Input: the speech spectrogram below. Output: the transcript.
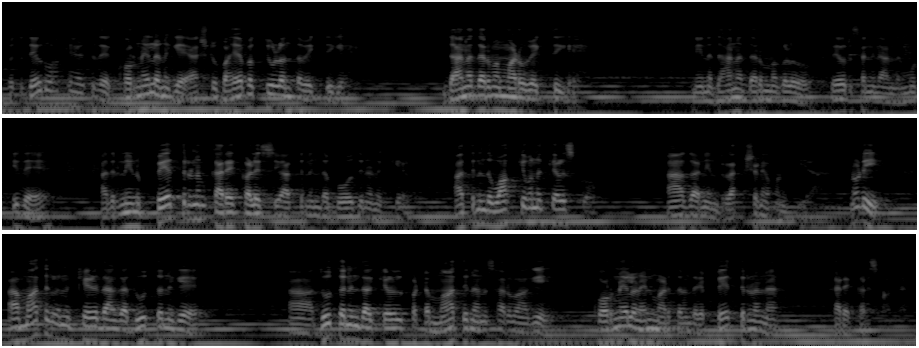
ಇವತ್ತು ದೇವರು ವಾಕ್ಯ ಹೇಳ್ತದೆ ಕೊರ್ನೇಲನಿಗೆ ಅಷ್ಟು ಭಯಭಕ್ತಿ ಉಳ್ಳಂಥ ವ್ಯಕ್ತಿಗೆ, ದಾನ ಧರ್ಮ ಮಾಡುವ ವ್ಯಕ್ತಿಗೆ. ನಿನ್ನ ದಾನ ಧರ್ಮಗಳು ದೇವರ ಸನ್ನಿಧಾನದಲ್ಲಿ ಮುಟ್ಟಿದೆ, ಆದರೆ ನೀನು ಪೇತ್ರನ ಕರೆ ಕಳಿಸಿ ಆತನಿಂದ ಬೋಧನೆಯನ್ನು ಕೇಳು. ಆತನಿಂದ ವಾಕ್ಯವನ್ನು ಕೇಳಿಸ್ಕೊ. ಆಗ ನಿನ್ನ ರಕ್ಷಣೆ ಹೊಂತೀಯ ನೋಡಿ, ಆ ಮಾತುಗಳನ್ನು ಕೇಳಿದಾಗ ದೂತನಿಗೆ ದೂತನಿಂದ ಕೇಳಲ್ಪಟ್ಟ ಮಾತಿನ ಅನುಸಾರವಾಗಿ ಕೊರ್ನೇಲನ್ ಏನು ಮಾಡ್ತಾನೆ ಅಂದರೆ ಪೇತ್ರನನ್ನು ಕರೆ ಕಳಿಸ್ಕೊತಾನೆ.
